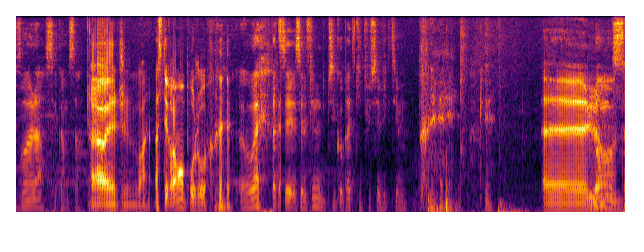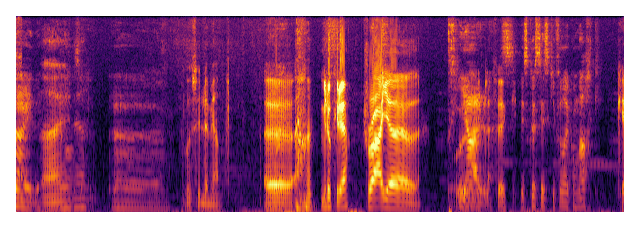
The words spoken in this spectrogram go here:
Voilà, c'est comme ça. Ah ouais, je vois rien. Ah, c'était vraiment un projo. Euh, ouais, en fait, c'est le film du psychopathe qui tue ses victimes. Euh. Long Long side. Side. Euh. Oh, c'est de la merde. Euh. Miloculaire Trial. Trial. Est-ce que c'est ce qu'il faudrait qu'on marque? Ok.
